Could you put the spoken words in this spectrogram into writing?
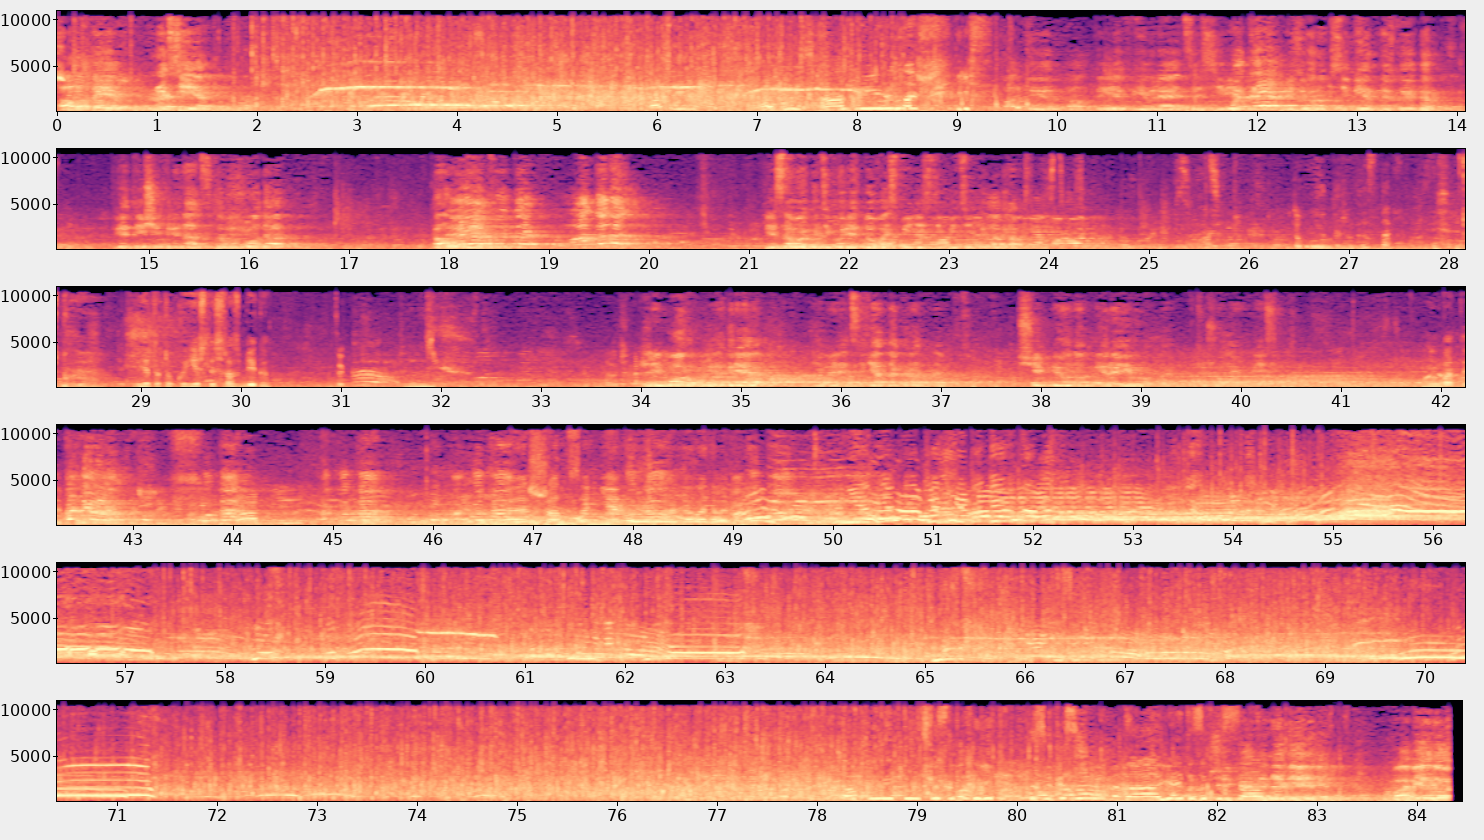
Алтаев, Россия. Батыр, ложись. Батыр Алтаев является серебряным призером всемирных игр 2013 года. Колумбия. Весовой категории до 85 килограмм. Такую Это только если с разбега. Лимор Венгрия является неоднократным чемпионом мира и Европы в тяжелом весе. Ну, Батыр, давай, держись. Шанса нету. Давай, давай. Нет, нет, нет, держи, Батыр, давай. Какую тучу свали. Ты записала? Да, я это записала. Победу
